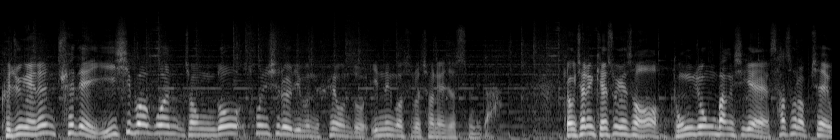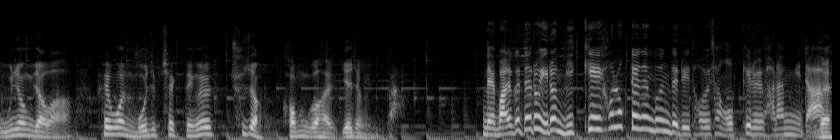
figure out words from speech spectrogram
그중에는 최대 20억 원 정도 손실을 입은 회원도 있는 것으로 전해졌습니다. 경찰은 계속해서 동종 방식의 사설업체 운영자와 회원 모집책 등을 추적, 검거할 예정입니다. 네, 말 그대로 이런 미끼에 현혹되는 분들이 더 이상 없기를 바랍니다. 네.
